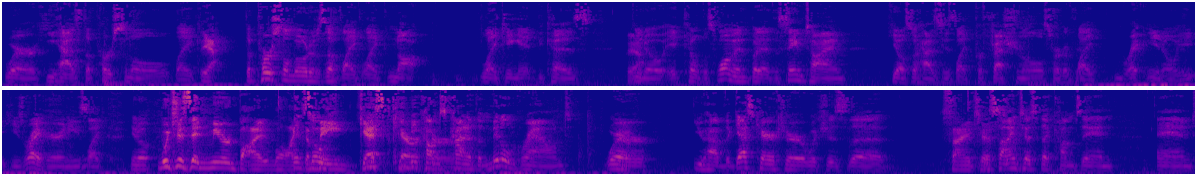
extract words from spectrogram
where he has the personal like Yeah. the personal motives of like like not liking it because Yeah. you know it killed this woman but at the same time he also has his like professional sort of like right you know he, he's Riker and he's like you know Which is then mirrored by well, like the so main guest he character. becomes kind of the middle ground where you have the guest character, which is the scientist, the Scientist. that comes in and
